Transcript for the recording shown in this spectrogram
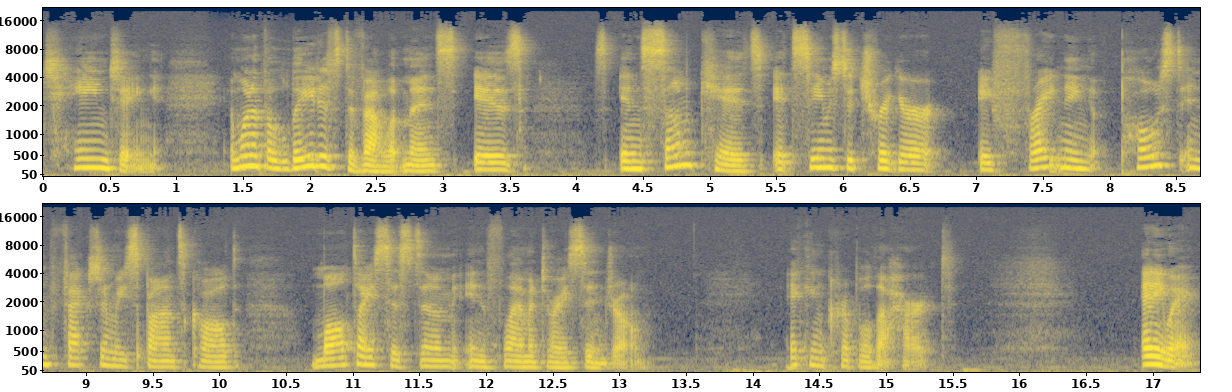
changing. And one of the latest developments is in some kids, it seems to trigger a frightening post infection response called multi system inflammatory syndrome. It can cripple the heart. Anyway,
